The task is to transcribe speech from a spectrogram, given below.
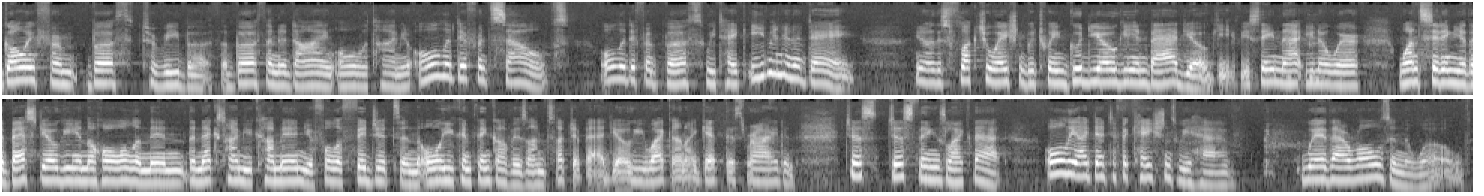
going from birth to rebirth, a birth and a dying all the time. You know, all the different selves, all the different births we take, even in a day you know, this fluctuation between good yogi and bad yogi. Have you seen that? You know, where one sitting you're the best yogi in the hall, and then the next time you come in, you're full of fidgets, and all you can think of is, I'm such a bad yogi, why can't I get this right? And just, just things like that. All the identifications we have with our roles in the world.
